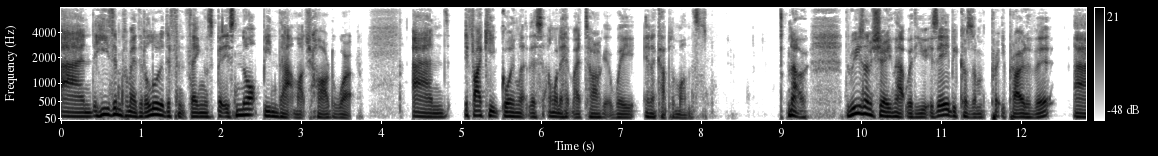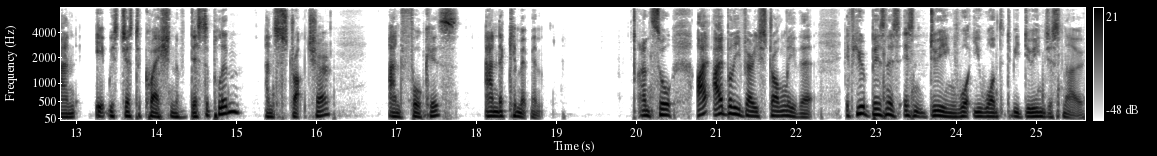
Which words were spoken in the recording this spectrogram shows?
And he's implemented a lot of different things, but it's not been that much hard work. And if I keep going like this, I'm going to hit my target weight in a couple of months. Now, the reason I'm sharing that with you is A, because I'm pretty proud of it. And it was just a question of discipline and structure and focus and a commitment. And so I, I believe very strongly that if your business isn't doing what you want it to be doing just now,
